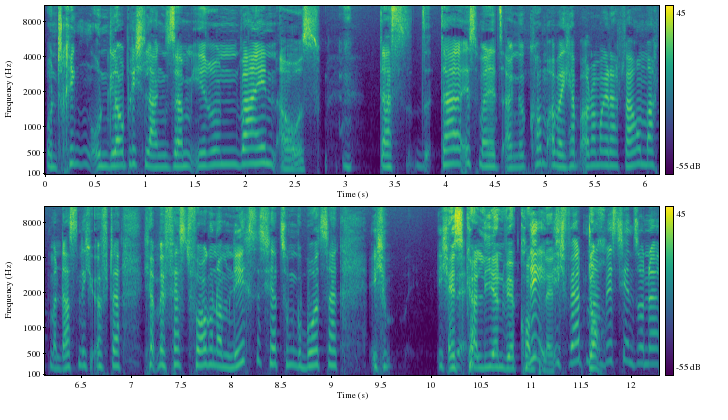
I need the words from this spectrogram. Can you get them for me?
und trinken unglaublich langsam ihren Wein aus. Das, da ist man jetzt angekommen, aber ich habe auch nochmal gedacht, warum macht man das nicht öfter? Ich habe mir fest vorgenommen, nächstes Jahr zum Geburtstag, ich, ich eskalieren wir komplett. Nee, ich werde mal ein bisschen so eine,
